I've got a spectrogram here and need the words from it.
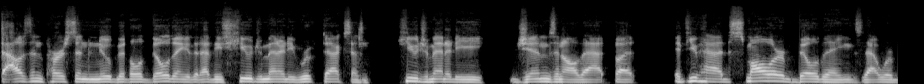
thousand person new build buildings that have these huge amenity roof decks and huge amenity gyms and all that. But if you had smaller buildings that were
